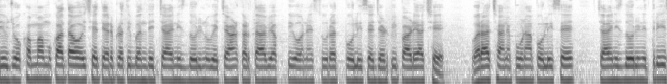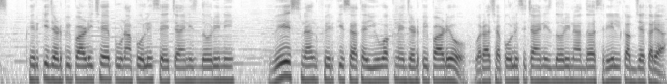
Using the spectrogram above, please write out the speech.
જીવ જોખમમાં મુકાતા હોય છે. ત્યારે પ્રતિબંધિત ચાઇનીઝ દોરીનું વેચાણ કરતા વ્યક્તિઓને સુરત પોલીસે ઝડપી પાડ્યા છે. વરાછા અને પૂણા પોલીસે ચાઇનીઝ દોરીની ત્રીસ ફિરકી ઝડપી પાડી છે. પૂણા પોલીસે ચાઇનીઝ દોરીની વીસ નંગ ફિરકી સાથે યુવકને ઝડપી પાડ્યો. વરાછા પોલીસે ચાઇનીઝ દોરીના દસ રીલ કબજે કર્યા.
